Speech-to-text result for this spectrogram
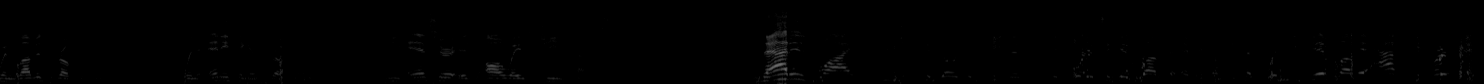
When love is broken, when anything is broken, the answer is always Jesus. That is why to give love to everyone. Because when we give love, it has to be perfect.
